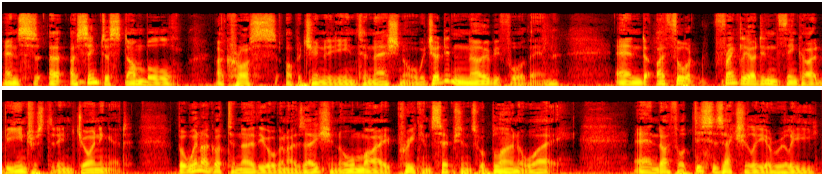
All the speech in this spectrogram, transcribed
and uh, I seemed to stumble across Opportunity International, which I didn't know before then. And I thought, frankly, I didn't think I'd be interested in joining it. But when I got to know the organisation, all my preconceptions were blown away. And I thought, this is actually a really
